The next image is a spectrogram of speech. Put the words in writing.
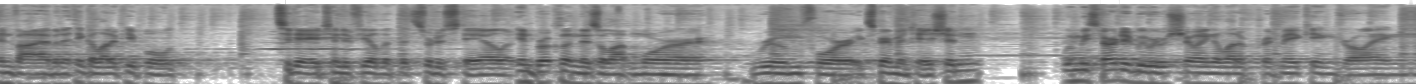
and vibe, and I think a lot of people today tend to feel that that's sort of stale. In Brooklyn, there's a lot more room for experimentation. When we started, we were showing a lot of printmaking, drawing,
